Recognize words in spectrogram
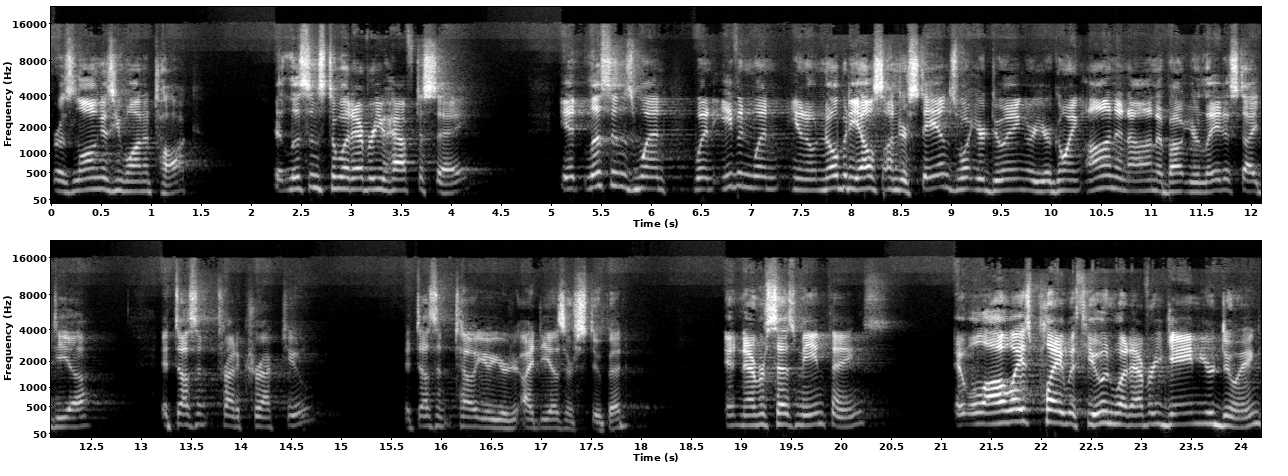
for as long as you want to talk. It listens to whatever you have to say. It listens when, when even when you know nobody else understands what you're doing or you're going on and on about your latest idea. It doesn't try to correct you. It doesn't tell you your ideas are stupid. It never says mean things. It will always play with you in whatever game you're doing,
